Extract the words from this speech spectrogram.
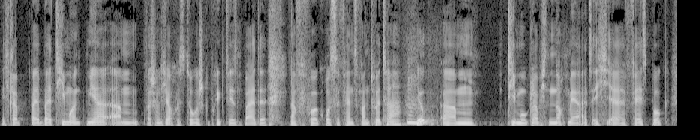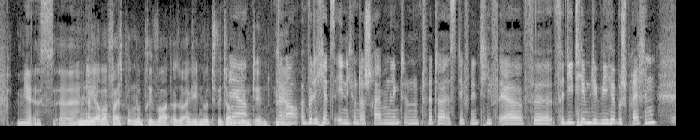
ich glaube, bei, bei Timo und mir, ähm, wahrscheinlich auch historisch geprägt, wir sind beide nach wie vor große Fans von Twitter. Mhm. Ähm, Timo, glaube ich, noch mehr als ich äh, Facebook. Bei mir ist. Äh, nee, aber Facebook nur privat, also eigentlich nur Twitter ja, und LinkedIn. Genau, ja. würde ich jetzt eh nicht unterschreiben. LinkedIn und Twitter ist definitiv eher für, für die Themen, die wir hier besprechen. Ja.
